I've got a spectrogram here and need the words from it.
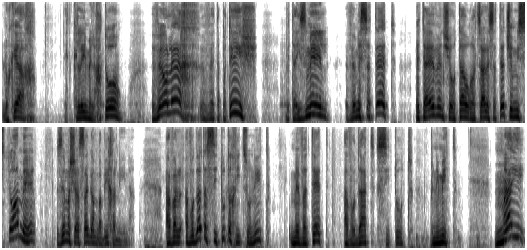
לוקח את כלי מלאכתו, והולך, ואת הפטיש, ואת האזמיל, ומסטט את האבן שאותה הוא רצה לסטט, שמסתומה, זה מה שעשה גם רבי חנינא. אבל עבודת הסיטוט החיצונית מבטאת עבודת סיטוט פנימית. מהי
